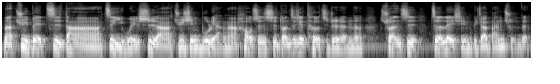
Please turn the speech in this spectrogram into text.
那具备自大啊、自以为是啊、居心不良啊、好生事端这些特质的人呢，算是这类型比较单纯的。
